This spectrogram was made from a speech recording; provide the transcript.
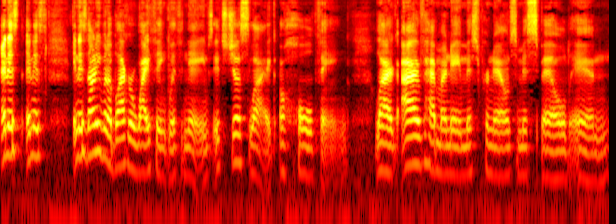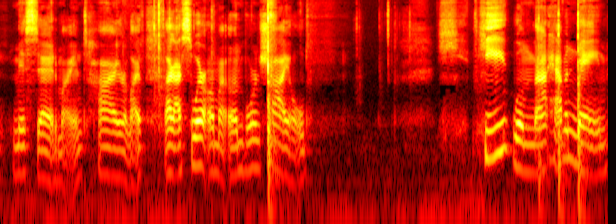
and it's, and it's, and it's not even a black or white thing with names. It's just like a whole thing. Like, I've had my name mispronounced, misspelled, and missaid my entire life. Like, I swear on my unborn child, he, he will not have a name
